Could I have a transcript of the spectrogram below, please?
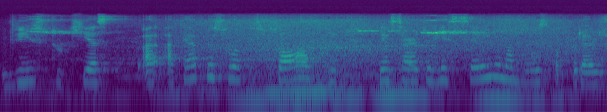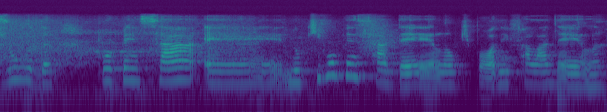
visto que as, até a pessoa que sofre tem certo receio na busca por ajuda, por pensar é, no que vão pensar dela, o que podem falar dela.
